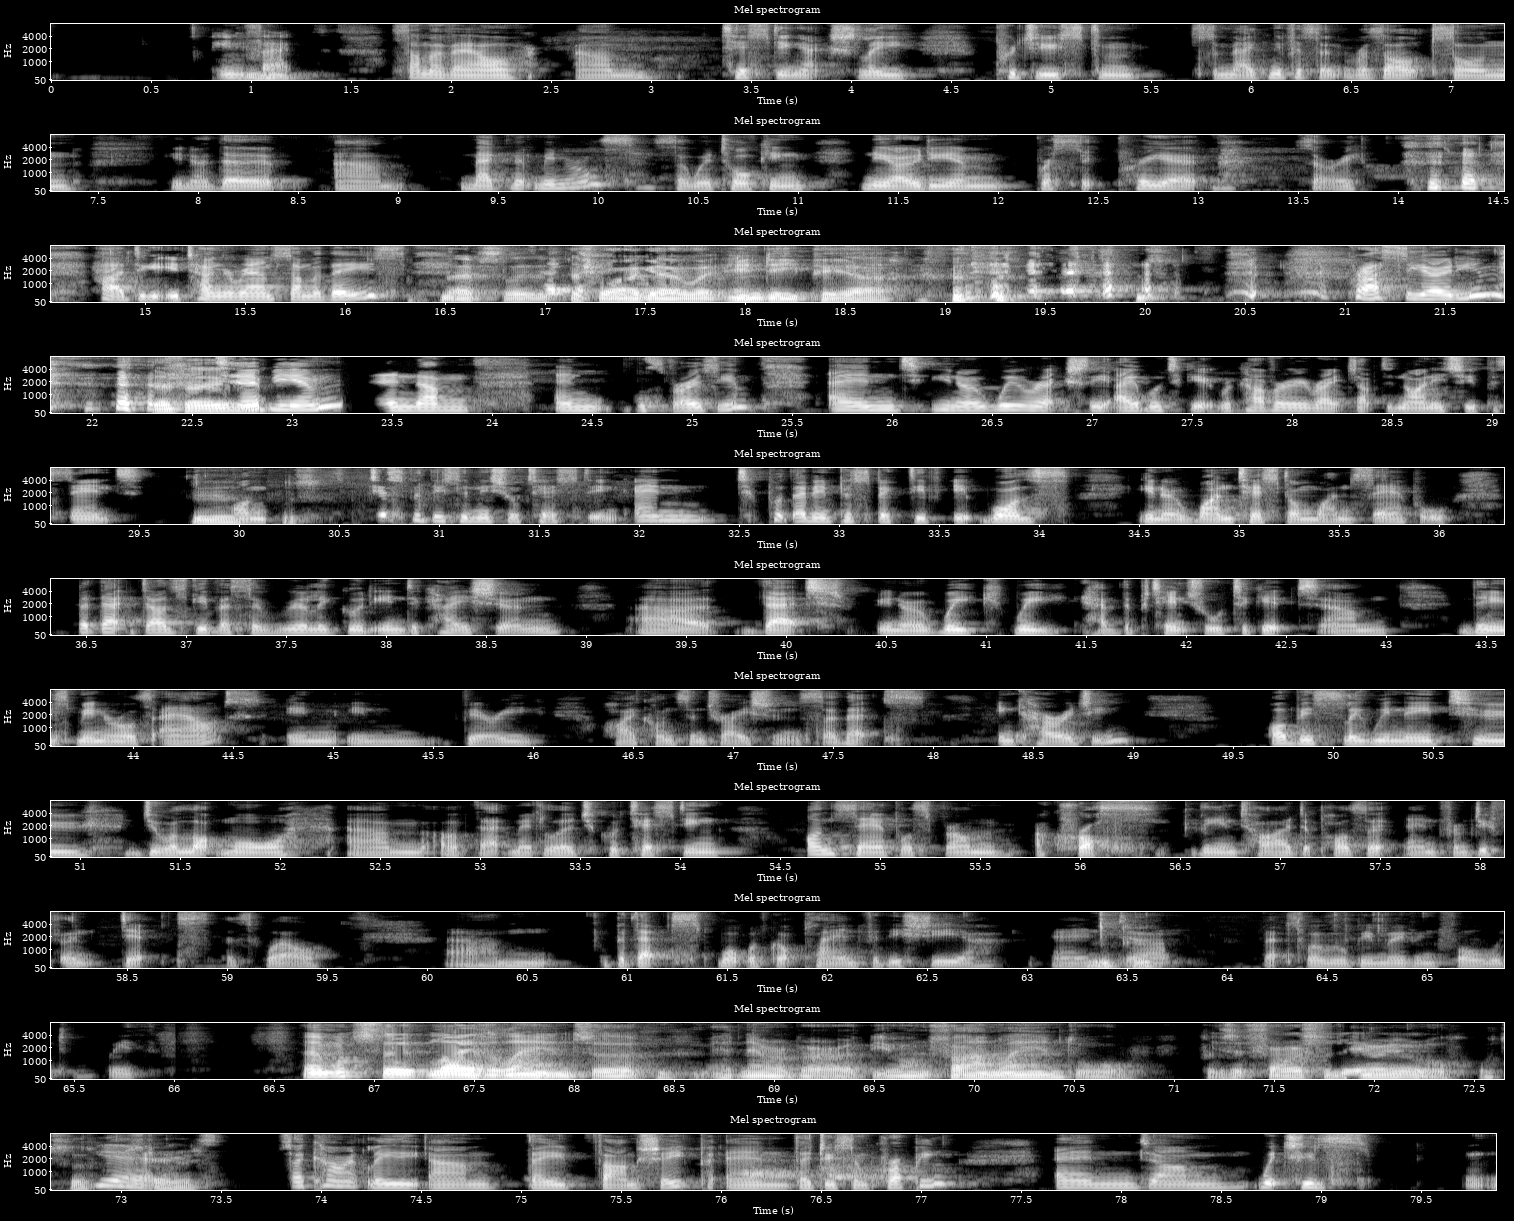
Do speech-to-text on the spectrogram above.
In mm-hmm. fact, some of our um, testing actually produced some, some magnificent results on, you know, the um, magnet minerals. So, we're talking neodymium, pre- Sorry, hard to get your tongue around some of these. Absolutely, that's why I go with NdPr. Praseodymium, terbium, and um, and dysprosium, and you know we were actually able to get recovery rates up to ninety two percent on just with this initial testing. And to put that in perspective, it was you know one test on one sample, but that does give us a really good indication uh, that you know we we have the potential to get um, these minerals out in in very high concentrations. So that's encouraging. Obviously, we need to do a lot more um, of that metallurgical testing on samples from across the entire deposit and from different depths as well. Um, but that's what we've got planned for this year, and okay. uh, that's where we'll be moving forward with. And what's the lay of the land uh, at Narraburra? Are you on farmland or is it forested area or what's the yeah. story? So currently um, they farm sheep and they do some cropping, and um, which is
